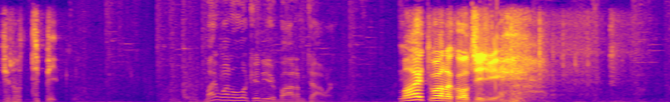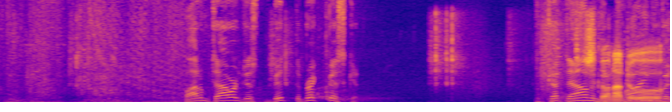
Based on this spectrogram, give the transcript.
Cannot TP. Might want to look into your bottom tower. Might wanna call GG. Bottom tower just bit the brick biscuit. Cut down gonna do.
